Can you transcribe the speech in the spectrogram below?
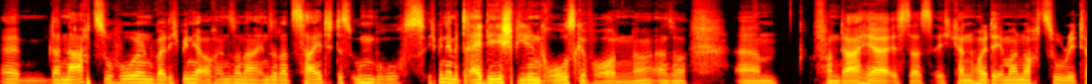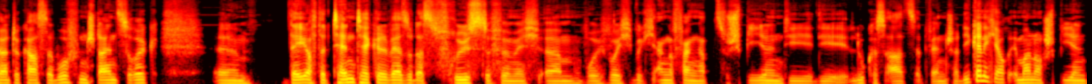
äh, danach zu holen, weil ich bin ja auch in so einer, in so einer Zeit des Umbruchs. Ich bin ja mit 3D-Spielen groß geworden. Ne? Also ähm, von daher ist das, ich kann heute immer noch zu Return to Castle Wolfenstein zurück. Ähm, Day of the Tentacle wäre so das früheste für mich, ähm, wo, ich, wo ich wirklich angefangen habe zu spielen, die, die LucasArts Adventure. Die kann ich auch immer noch spielen.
